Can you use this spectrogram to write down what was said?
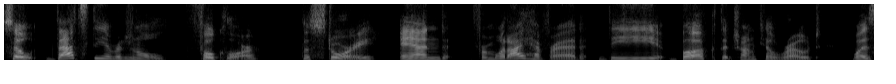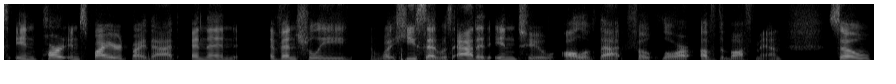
So that's the original folklore the story. And from what I have read, the book that John Keel wrote was in part inspired by that. And then eventually, what he said was added into all of that folklore of the Mothman. So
